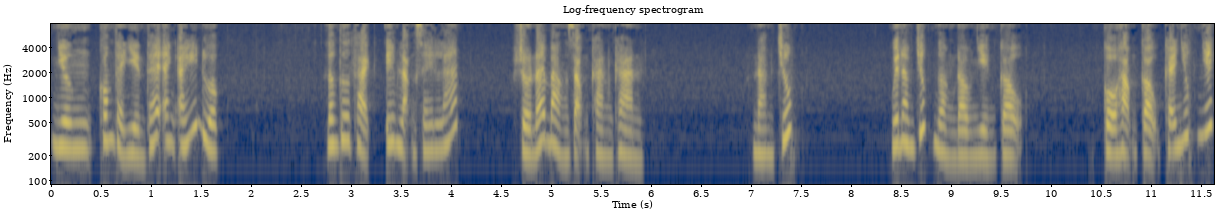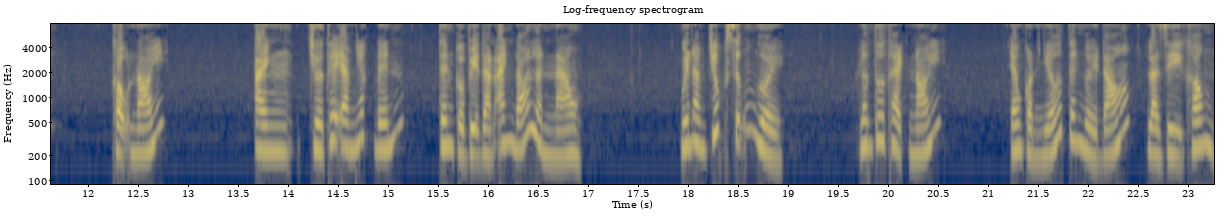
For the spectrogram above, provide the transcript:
Nhưng không thể nhìn thấy anh ấy được. Lâm tư thạch im lặng giây lát, rồi nói bằng giọng khàn khàn. Nam trúc. Nguyễn nam trúc ngẩng đầu nhìn cậu. Cổ họng cậu khẽ nhúc nhích. Cậu nói, anh chưa thấy em nhắc đến tên của vị đàn anh đó lần nào. Nguyễn nam trúc sững người. Lâm Tư thạch nói, em còn nhớ tên người đó là gì không?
